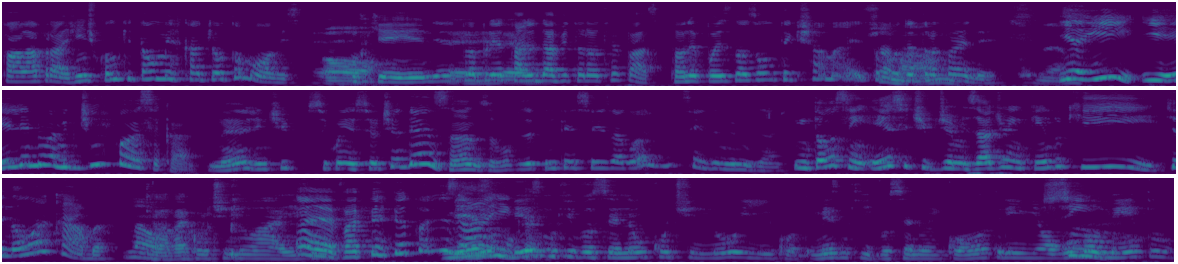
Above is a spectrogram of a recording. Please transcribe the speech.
falar pra gente como que tá o mercado de automóveis. Ó, Porque ele é, É, proprietário ele é. da Vitor Ultrapass. Então depois nós vamos ter que chamar ele pra Chamar, poder trocar né? uma ideia. né? E aí, e ele é meu amigo de infância, cara. Né? A gente se conheceu, eu tinha 10 anos. Eu vou fazer 36 agora, 26 anos de amizade. Então, assim, esse tipo de amizade eu entendo que, que não acaba. Que ela Não, vai continuar aí. É, vai perpetualizar Mesmo, aí, mesmo que você não continue, mesmo que você não encontre, em algum Sim. momento,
